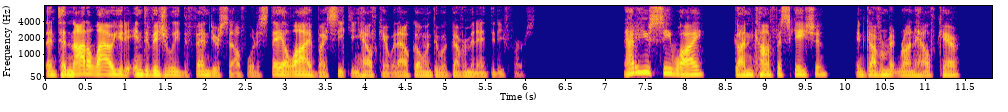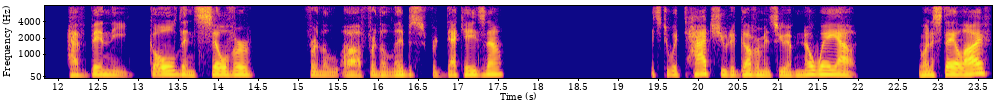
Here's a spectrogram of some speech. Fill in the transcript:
than to not allow you to individually defend yourself or to stay alive by seeking health care without going through a government entity first? Now, do you see why gun confiscation and government run healthcare have been the gold and silver for the uh, for the libs for decades now? It's to attach you to government so you have no way out. You want to stay alive?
